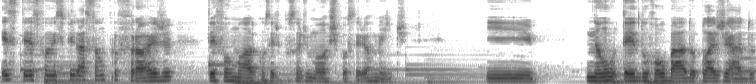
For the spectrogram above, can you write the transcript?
esse texto foi uma inspiração para o Freud ter formulado o conceito de pulsão de morte posteriormente. E não ter roubado ou plagiado.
